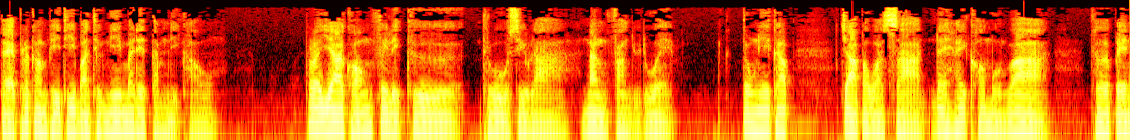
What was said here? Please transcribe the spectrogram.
แต่พระคัมภีร์ที่บันทึกนี้ไม่ได้ตำหนิเขา ภรรยาของเฟลิกคือดรูสิลลานั่งฟังอยู่ด้วย ตรงนี้ครับจากประวัติศาสตร์ได้ให้ข้อมูลว่า เธอเป็น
